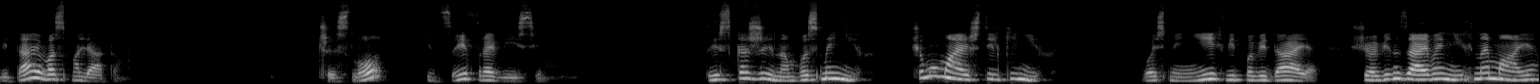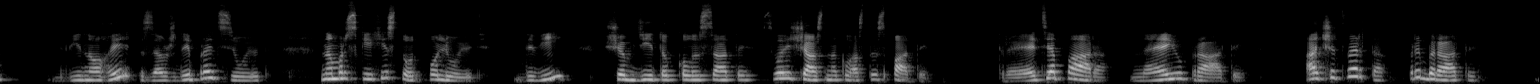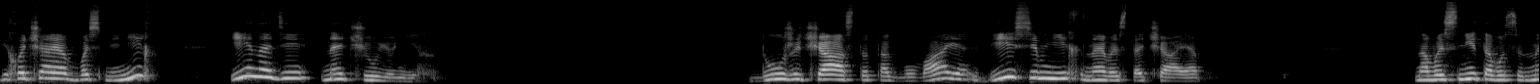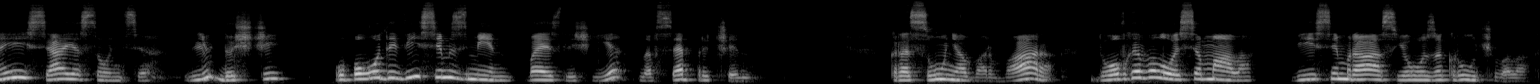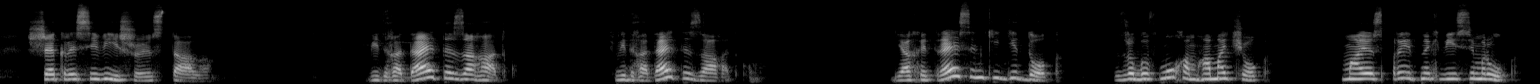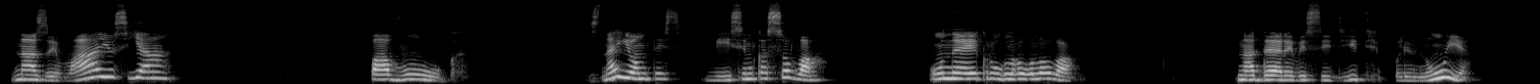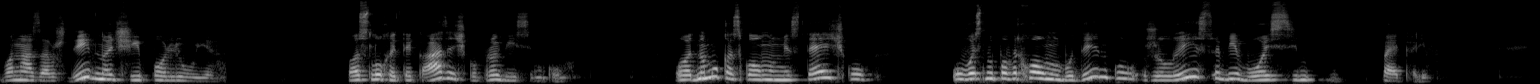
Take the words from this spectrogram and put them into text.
Вітаю вас, малята. Число і цифра 8. Ти скажи нам, восьминіг, чому маєш стільки ніг? Восьминіг відповідає, що він зайвий ніг не має. Дві ноги завжди працюють, на морських істот полюють. Дві, щоб діток колисати, своєчасно класти спати. Третя пара нею прати, а четверта прибирати. І хоча я в восьминіг, іноді не чую ніг. Дуже часто так буває, вісім ніг не вистачає. Навесні та восени сяє сонце, лють дощі. У погоди вісім змін, безліч є на все причин. Красуня Варвара довге волосся мала, вісім раз його закручувала, ще красивішою стала. Відгадайте загадку. Відгадайте загадку. Я хитресенький дідок, зробив мухам гамачок. Маю спритних вісім рук. Називаюсь я Павук. Знайомтесь, вісімка сова. У неї кругла голова. На дереві сидіть, пильнує, вона завжди вночі полює. Послухайте казочку про вісімку. У одному казковому містечку у восьмиповерховому будинку жили собі восім пекарів.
